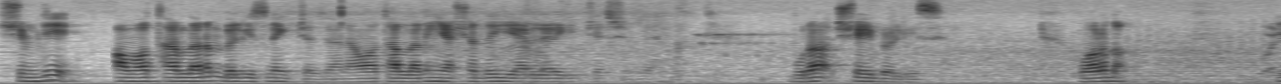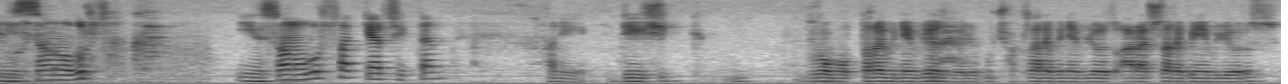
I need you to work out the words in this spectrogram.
Şimdi avatarların bölgesine gideceğiz yani avatarların yaşadığı yerlere gideceğiz şimdi. Bura şey bölgesi. Bu arada insan olursak insan olursak gerçekten hani değişik robotlara binebiliyoruz böyle uçaklara binebiliyoruz araçlara binebiliyoruz.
